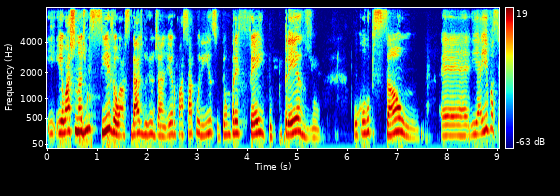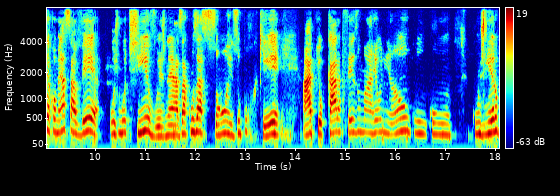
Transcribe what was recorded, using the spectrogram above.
E eu acho inadmissível a cidade do Rio de Janeiro passar por isso, ter um prefeito preso por corrupção. É, e aí você começa a ver os motivos, né, as acusações, o porquê. Ah, porque o cara fez uma reunião com, com, com dinheiro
